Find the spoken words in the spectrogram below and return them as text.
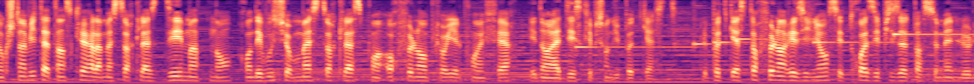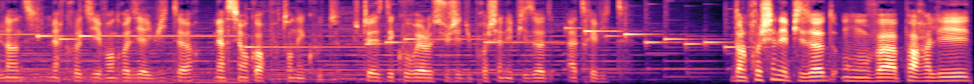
Donc je t'invite à t'inscrire à la masterclass dès maintenant. Rendez-vous sur masterclass.orphelinpluriel.fr et dans la description du podcast. Le podcast Orphelin Résilient, c'est trois épisodes par semaine le lundi, mercredi et vendredi à 8h. Merci encore pour ton écoute. Je te laisse découvrir le sujet du prochain épisode. À très vite. Dans le prochain épisode, on va parler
